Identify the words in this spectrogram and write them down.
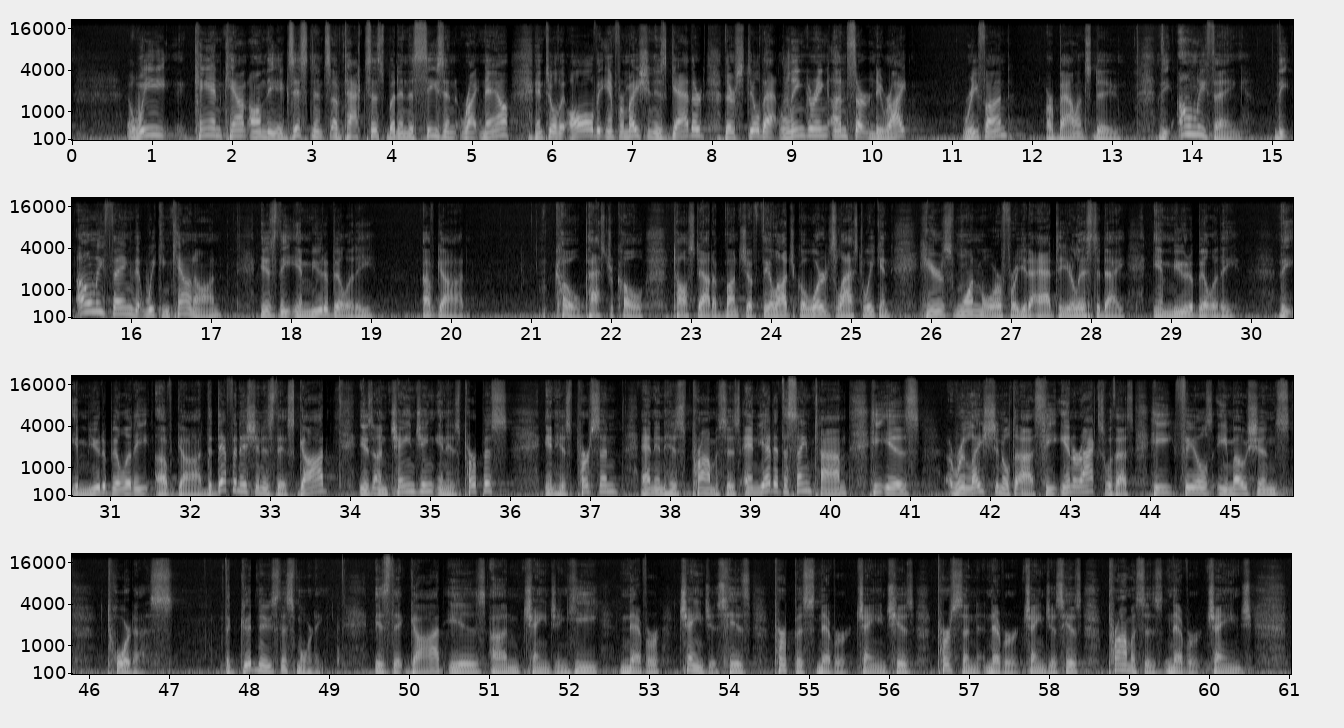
we can count on the existence of taxes, but in the season right now, until the, all the information is gathered, there's still that lingering uncertainty, right? Refund or balance due. The only thing, the only thing that we can count on is the immutability of God. Cole, Pastor Cole, tossed out a bunch of theological words last week, and here's one more for you to add to your list today immutability the immutability of God. The definition is this God is unchanging in his purpose, in his person, and in his promises. And yet at the same time, he is relational to us, he interacts with us, he feels emotions toward us. The good news this morning is that God is unchanging. He never changes. His purpose never change. His person never changes. His promises never change.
